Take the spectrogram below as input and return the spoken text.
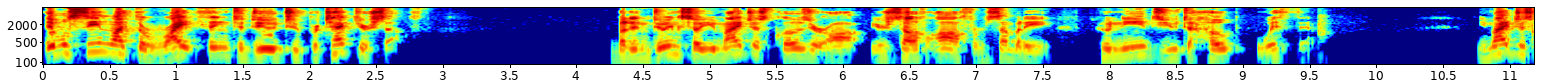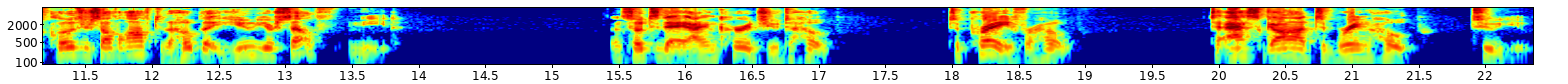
It will seem like the right thing to do to protect yourself. But in doing so, you might just close your, yourself off from somebody who needs you to hope with them you might just close yourself off to the hope that you yourself need. And so today I encourage you to hope, to pray for hope, to ask God to bring hope to you.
